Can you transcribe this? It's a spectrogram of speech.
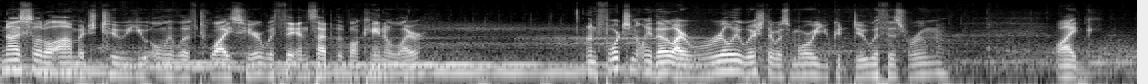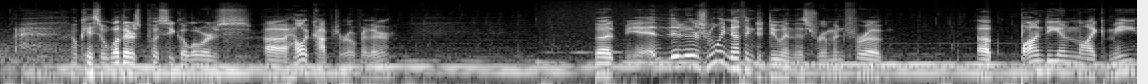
Nice little homage to You Only Live Twice here with the inside of the volcano lair. Unfortunately, though, I really wish there was more you could do with this room. Like... Okay, so well, there's Pussy Galore's uh, helicopter over there. But yeah, there's really nothing to do in this room, and for a, a Bondian like me,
